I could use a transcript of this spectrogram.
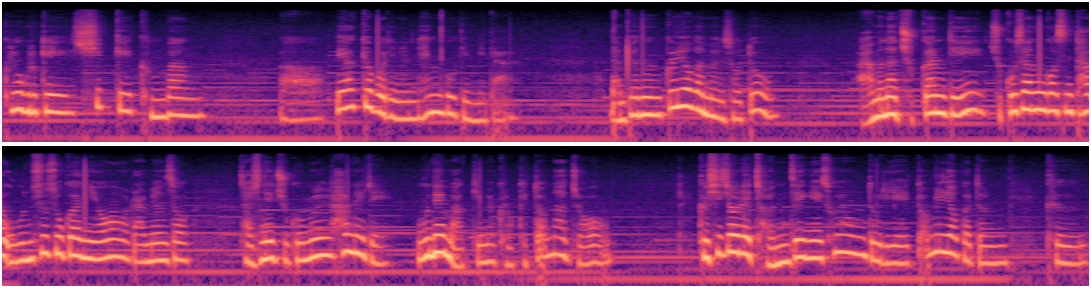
그리고 그렇게 쉽게 금방 어, 빼앗겨버리는 행복입니다. 남편은 끌려가면서도 아무나 죽간뒤 죽고 사는 것은 다 운수소관이요 라면서 자신의 죽음을 하늘에 운에 맡기며 그렇게 떠나죠. 그 시절의 전쟁의 소용돌이에 떠밀려가던 그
